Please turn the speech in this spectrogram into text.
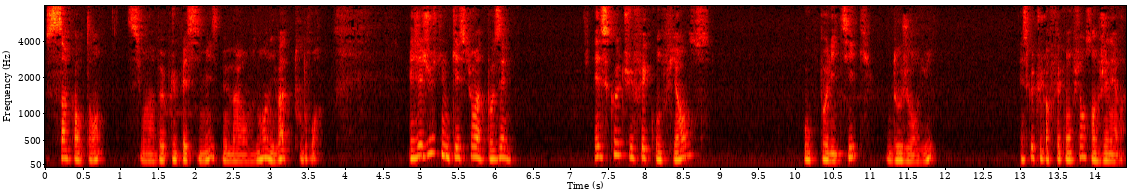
50 ans si on est un peu plus pessimiste, mais malheureusement on y va tout droit. Et j'ai juste une question à te poser. Est-ce que tu fais confiance aux politiques d'aujourd'hui? Est-ce que tu leur fais confiance en général?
